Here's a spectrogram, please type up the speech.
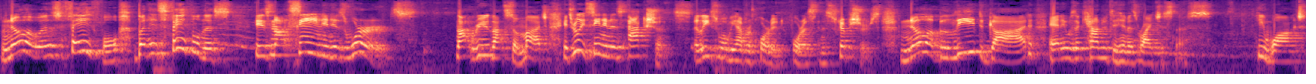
Noah was faithful, but his faithfulness is not seen in his words. Not, really, not so much. It's really seen in his actions, at least what we have recorded for us in the scriptures. Noah believed God, and it was accounted to him as righteousness. He walked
